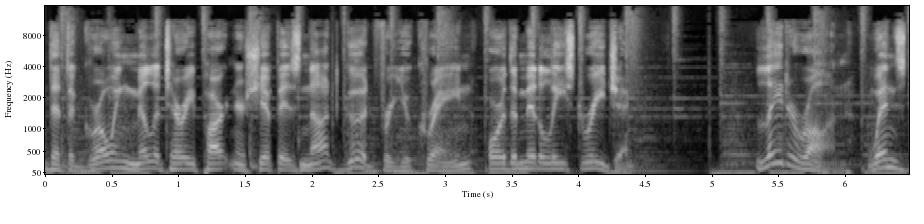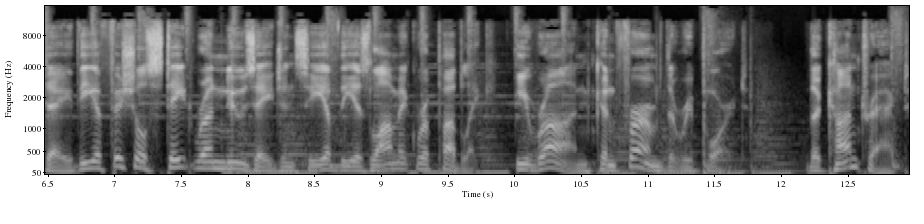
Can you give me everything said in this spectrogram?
that the growing military partnership is not good for Ukraine or the Middle East region. Later on, Wednesday, the official state-run news agency of the Islamic Republic, Iran, confirmed the report. The contract,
